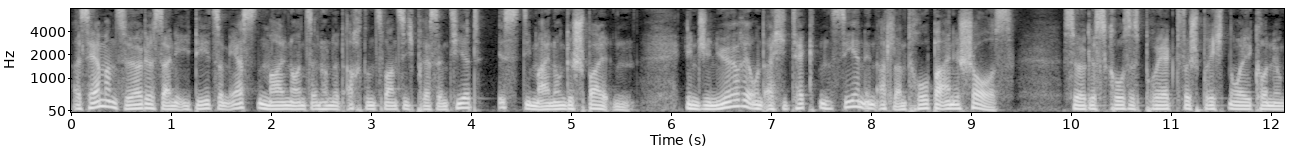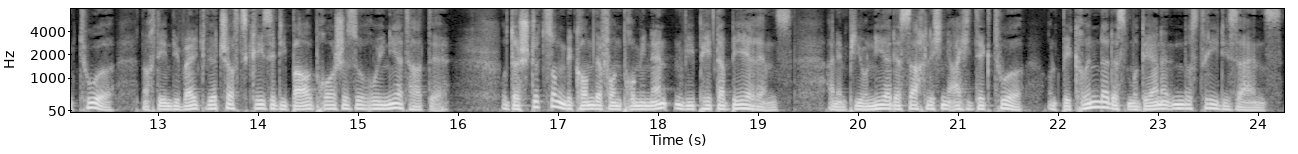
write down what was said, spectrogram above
Als Hermann Sörgel seine Idee zum ersten Mal 1928 präsentiert, ist die Meinung gespalten. Ingenieure und Architekten sehen in Atlantropa eine Chance. Sörgels großes Projekt verspricht neue Konjunktur, nachdem die Weltwirtschaftskrise die Baubranche so ruiniert hatte. Unterstützung bekommt er von Prominenten wie Peter Behrens, einem Pionier der sachlichen Architektur und Begründer des modernen Industriedesigns.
